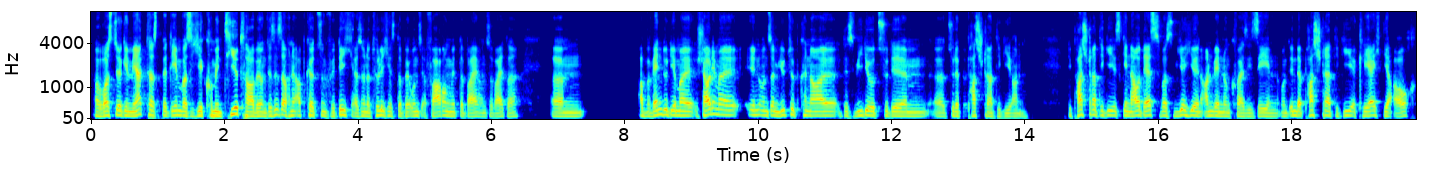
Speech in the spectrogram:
Aber was du ja gemerkt hast bei dem, was ich hier kommentiert habe, und das ist auch eine Abkürzung für dich, also natürlich ist da bei uns Erfahrung mit dabei und so weiter. Ähm, aber wenn du dir mal, schau dir mal in unserem YouTube-Kanal das Video zu, dem, äh, zu der Passstrategie an. Die Passstrategie ist genau das, was wir hier in Anwendung quasi sehen. Und in der Passstrategie erkläre ich dir auch,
